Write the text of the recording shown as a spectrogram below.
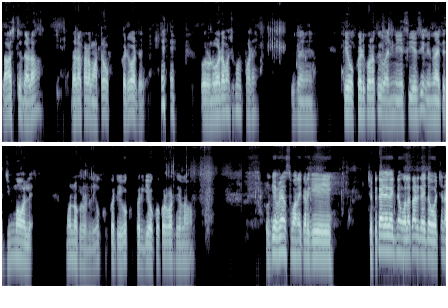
లాస్ట్ దడ దడ కాడ మాత్రం ఒక్కటి పడ్డది. ఓ రెండు పడ్డ మంచిగా పడాయి. ఇవన్నీ ఒక్కటి కొరకు ఇవన్నీ వేసి వేసి నిన్నైతే జిమ్ అవ్వాలి. మొన్న ఒకటి పడ్డది ఒక్కొక్కటి ఒక్కొక్కటికి ఒక్కొక్కటి పడితే ఎలా? ఓకే ఫ్రెండ్స్ మన ఇక్కడికి చెట్టుకాయలు కట్టిన ఉలకాడికి అయితే వచ్చిన.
